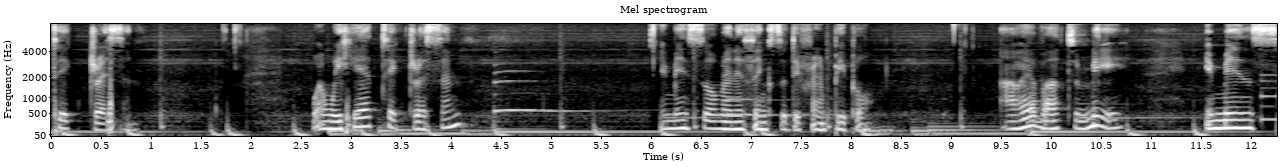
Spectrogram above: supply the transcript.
Take Dressing. When we hear take dressing, it means so many things to different people. However, to me, it means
